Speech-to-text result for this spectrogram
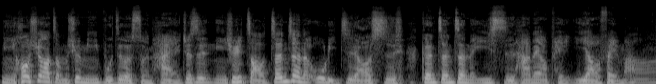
你后续要怎么去弥补这个损害？就是你去找真正的物理治疗师 跟真正的医师，他们要赔医药费吗？哦、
